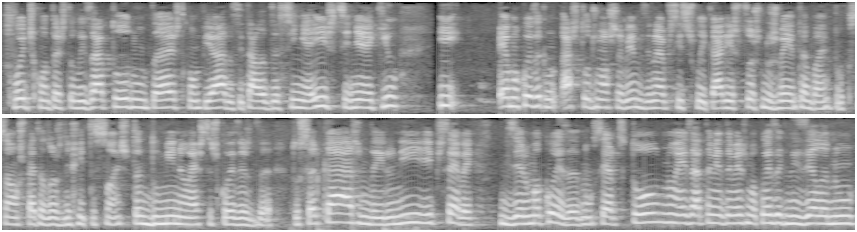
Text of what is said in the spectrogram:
foi descontextualizado todo um texto com piadas e tal, a dizer sim é isto, sim é aquilo. E é uma coisa que acho que todos nós sabemos e não é preciso explicar, e as pessoas que nos veem também, porque são espectadores de irritações, portanto dominam estas coisas de, do sarcasmo, da ironia e percebem. Dizer uma coisa num certo tom não é exatamente a mesma coisa que dizê-la num,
